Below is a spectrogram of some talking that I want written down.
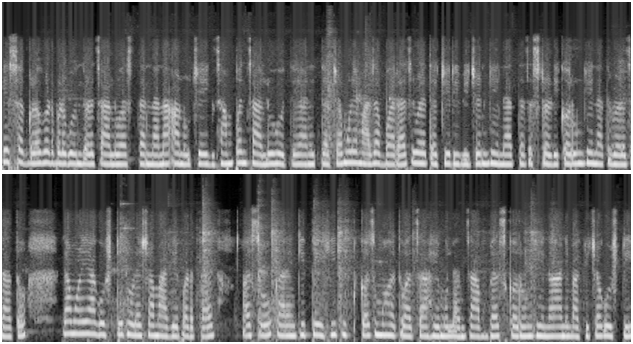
हे सगळं गडबड गोंधळ चालू असताना ना अनुचे एक्झाम पण चालू होते आणि त्याच्यामुळे माझा बराच वेळ त्याची रिव्हिजन घेण्यात त्याचा स्टडी करून घेण्यात वेळ जातो. त्यामुळे या गोष्टी थोड्याशा मागे पडत आहेत असो कारण की तेही तितकंच महत्त्वाचं आहे मुलांचा अभ्यास करून घेणं आणि बाकीच्या गोष्टी.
